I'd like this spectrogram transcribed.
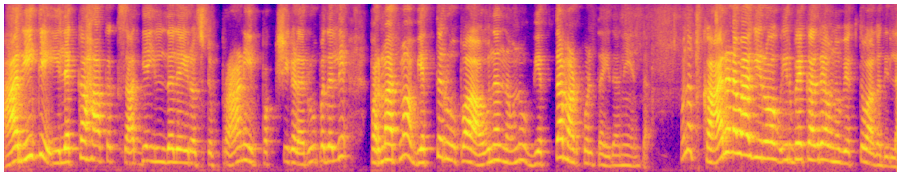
ಆ ರೀತಿ ಈ ಲೆಕ್ಕ ಹಾಕಕ್ ಸಾಧ್ಯ ಇಲ್ಲದಲೇ ಇರೋಷ್ಟು ಪ್ರಾಣಿ ಪಕ್ಷಿಗಳ ರೂಪದಲ್ಲಿ ಪರಮಾತ್ಮ ವ್ಯಕ್ತ ರೂಪ ಅವನನ್ನು ಅವನು ವ್ಯಕ್ತ ಮಾಡ್ಕೊಳ್ತಾ ಇದ್ದಾನೆ ಅಂತ. ಅವನು ಕಾರಣವಾಗಿರೋ ಇರ್ಬೇಕಾದ್ರೆ ಅವನು ವ್ಯಕ್ತವಾಗೋದಿಲ್ಲ.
